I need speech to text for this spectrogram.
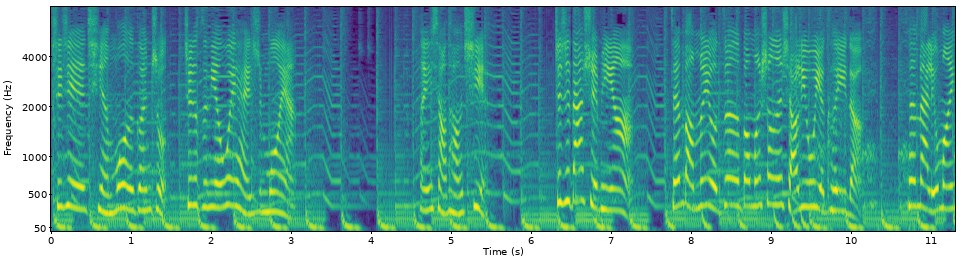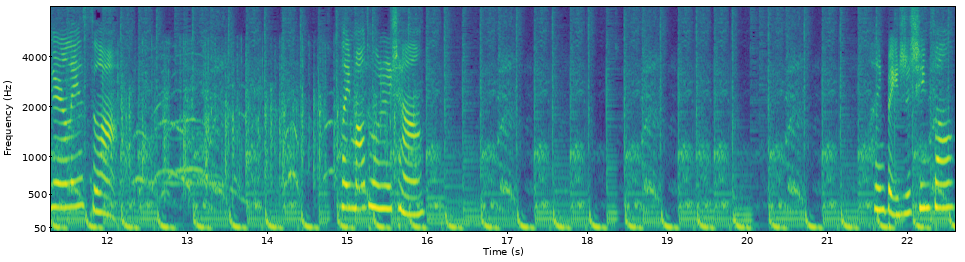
谢谢浅墨的关注，这个字念魏还是墨呀？欢迎小淘气。这是大血瓶啊！咱宝宝们有钻的帮忙上上小礼物也可以的。咱把流氓一个人勒死了。欢迎猫头日常。欢迎北直清风。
